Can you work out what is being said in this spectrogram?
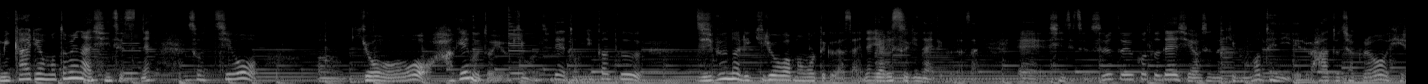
見返りを求めない親切ね。そっちを、うん、行を励むという気持ちでとにかく自分の力量は守ってくださいね。やりすぎないでください、えー、親切にするということで幸せな気分を手に入れる。ハートチャクラを開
